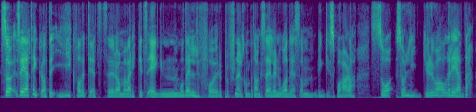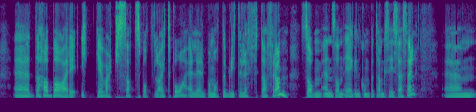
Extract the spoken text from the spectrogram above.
Så, så, jeg tenker at i kvalitetsrammeverkets egen modell for profesjonell kompetanse, eller noe av det som bygges på her, da, så, så ligger det jo allerede. Eh, det har bare ikke vært satt spotlight på, eller på en måte blitt løfta fram som en sånn egen kompetanse i seg selv. Um,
